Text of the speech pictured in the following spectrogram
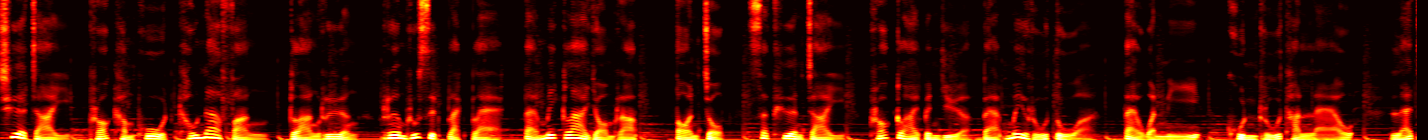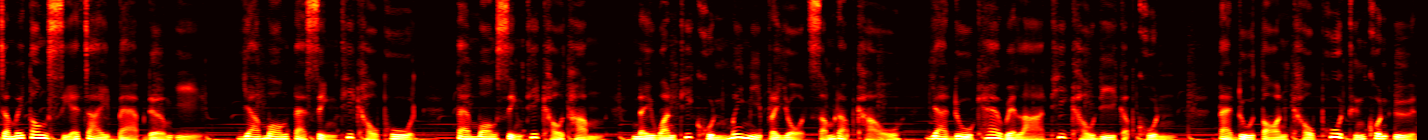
เชื่อใจ เพราะคำพูดเขาน่าฟัง กลางเรื่องเริ่มรู้สึกแปลกๆ แต่ไม่กล้ายอมรับ ตอนจบ สะเทือนใจ เพราะกลายเป็นเหยื่อแบบไม่รู้ตัว แต่วันนี้คุณรู้ทันแล้ว และจะไม่ต้องเสียใจแบบเดิมอีก อย่ามองแต่สิ่งที่เขาพูด แต่มองสิ่งที่เขาทำในวันที่คุณไม่มีประโยชน์สำหรับเขา อย่าดูแค่เวลาที่เขาดีกับคุณ แต่ดูตอนเขาพูดถึงคนอื่น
